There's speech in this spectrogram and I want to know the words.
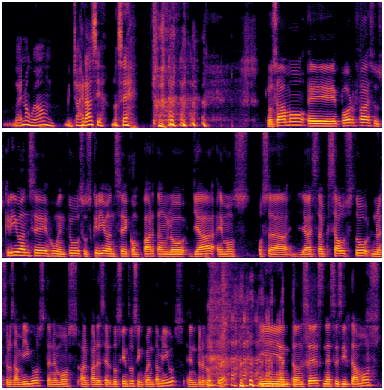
bueno, weón, muchas gracias. No sé. Los amo, eh, porfa, suscríbanse, juventud, suscríbanse, compártanlo. Ya hemos, o sea, ya está exhausto nuestros amigos. Tenemos al parecer 250 amigos entre los tres. y entonces necesitamos,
